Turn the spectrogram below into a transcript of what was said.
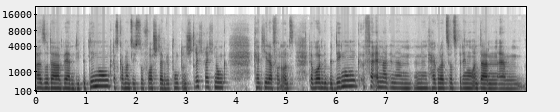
also da werden die Bedingungen, das kann man sich so vorstellen wie Punkt- und Strichrechnung, kennt jeder von uns. Da wurden die Bedingungen verändert in den, in den Kalkulationsbedingungen und dann ähm,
